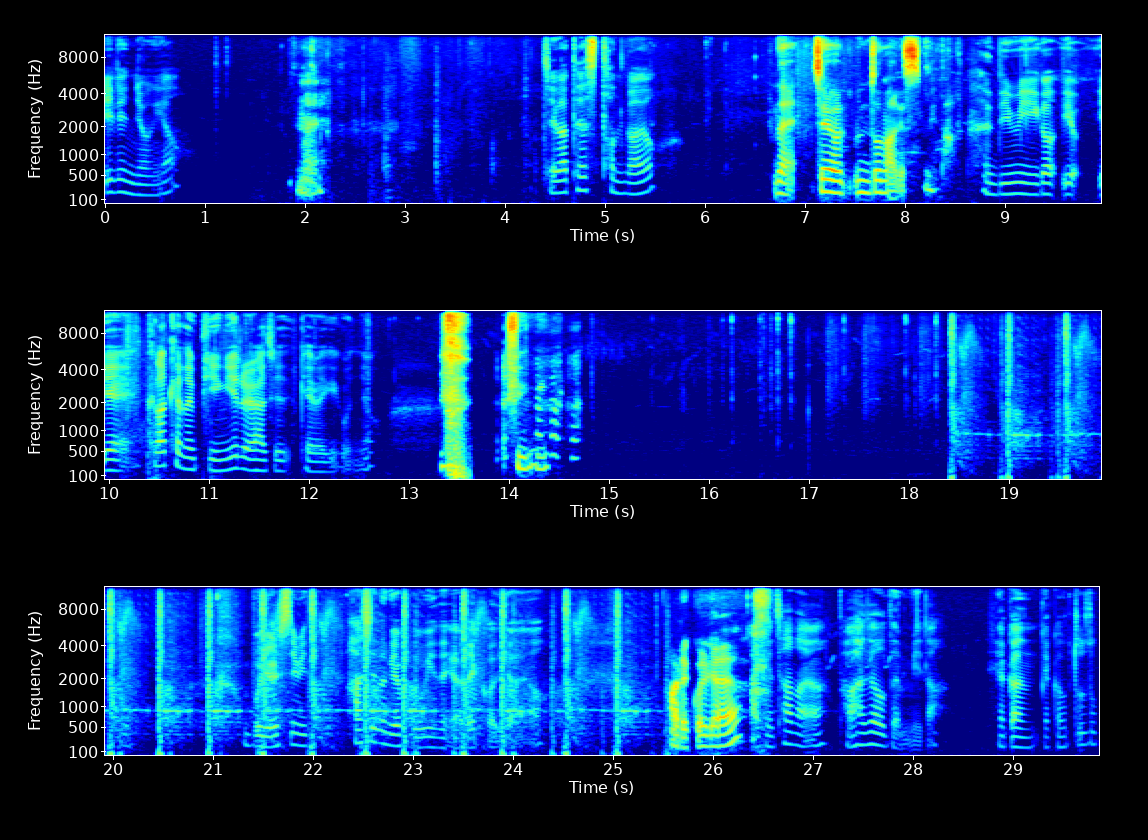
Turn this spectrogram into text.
1인용이요? 네. 제가 테스터인가요? 네, 제가 운전하겠습니다. 님이 이거, 이- 예, 크라켄의 빙의를 하실 계획이군요. 빙의. 뭐 열심히 하시는 게 보이네요. 내 걸려요. 아래 걸려요? 아, 괜찮아요. 더 하셔도 됩니다. 약간, 약간 뚜둑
